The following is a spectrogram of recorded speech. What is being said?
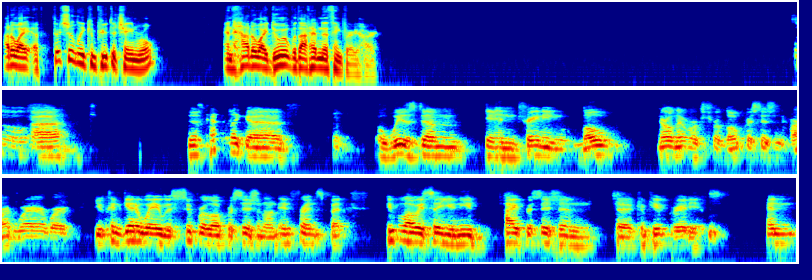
how do I efficiently compute the chain rule and how do I do it without having to think very hard? So uh, there's kind of like a, a wisdom in training low neural networks for low precision hardware where you can get away with super low precision on inference, but people always say you need high precision to compute gradients. And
